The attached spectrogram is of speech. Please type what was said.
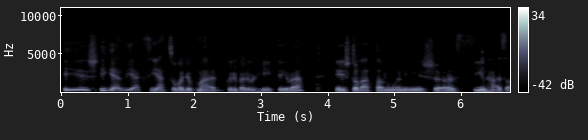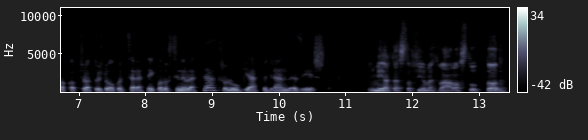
és igen, diákszijátszó vagyok már körülbelül 7 éve, és tovább tanulni is színházzal kapcsolatos dolgot szeretnék, valószínűleg teatrológiát vagy rendezést. Miért ezt a filmet választottad?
